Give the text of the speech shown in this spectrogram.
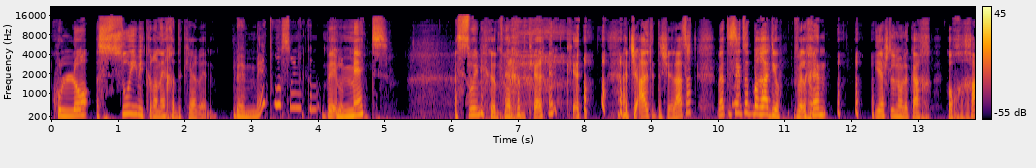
כולו עשוי מקרני חד קרן. באמת הוא עשוי מכאן? באמת עשוי חד קרן? כן. את שאלת את השאלה הזאת, ואת עשית זאת ברדיו, ולכן יש לנו לכך הוכחה.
